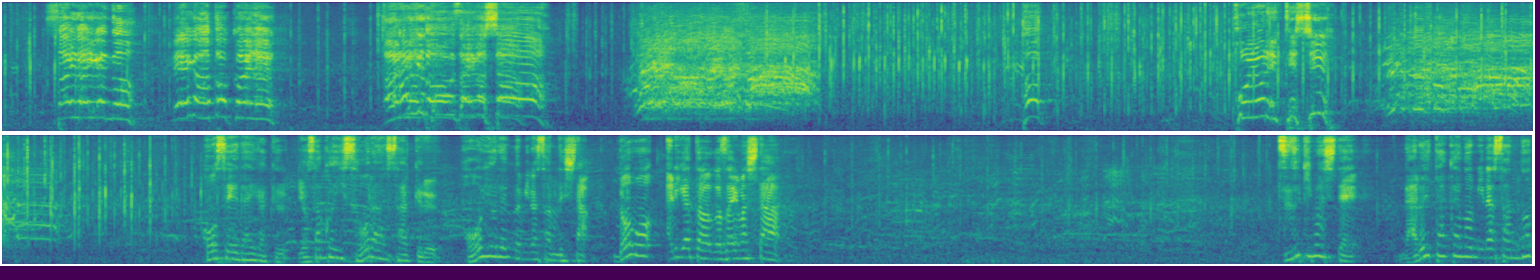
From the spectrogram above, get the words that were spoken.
最大限の笑顔と声でありがとうございました。東洋連撤収。法政大学よさこいソーランサークル法予連の皆さんでした。どうもありがとうございました。続きまして鳴高の皆さんの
